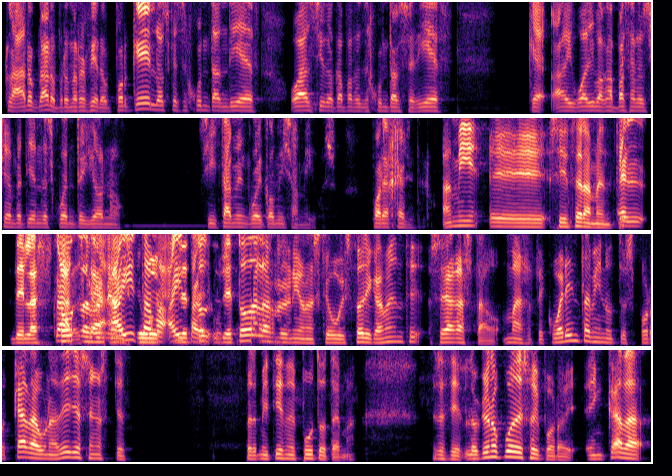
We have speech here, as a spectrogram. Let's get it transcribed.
Claro, claro, pero me refiero, ¿por qué los que se juntan 10 o han sido capaces de juntarse 10, que ah, igual iban a pasar siempre tienen descuento y yo no? Si también voy con mis amigos, por ejemplo. A mí, eh, sinceramente, El, de las claro, todas es las que ahí reuniones que está hubo- ma- ahí de, está la to- de todas las reuniones que hubo históricamente, se ha gastado más de 40 minutos por cada una de ellas en este, permitidme, puto tema. Es decir, lo que no puedes hoy por hoy, en cada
